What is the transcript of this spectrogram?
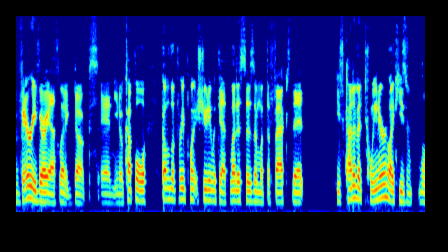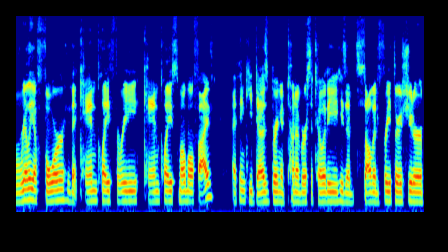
very very athletic dunks, and you know couple couple of three point shooting with the athleticism, with the fact that he's kind of a tweener, like he's really a four that can play three, can play small ball five. I think he does bring a ton of versatility. He's a solid free throw shooter,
